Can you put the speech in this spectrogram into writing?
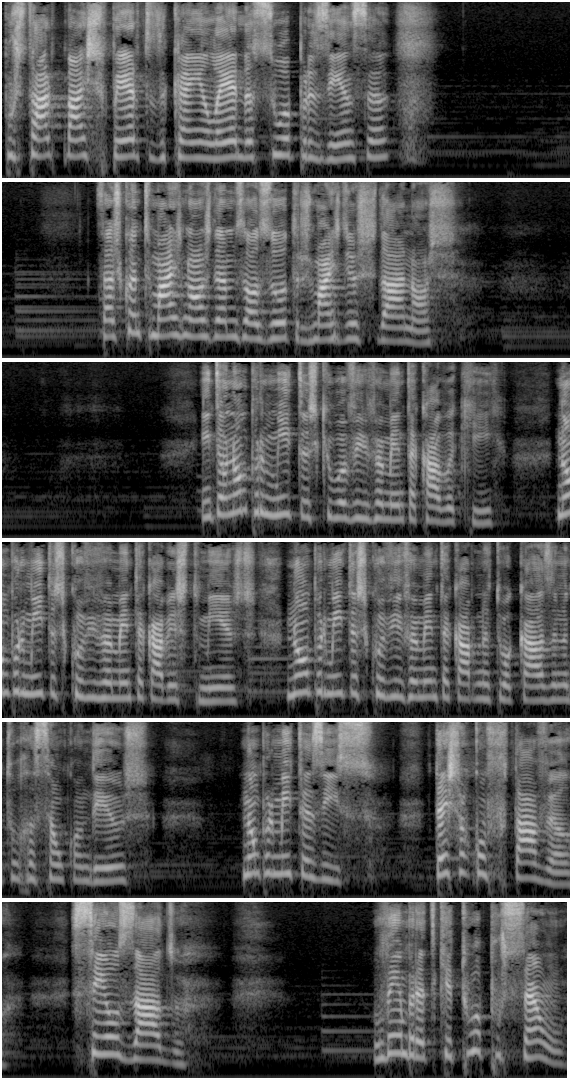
por estar mais perto de quem Ele é, na Sua presença. Sabes, quanto mais nós damos aos outros, mais Deus te dá a nós. Então não permitas que o avivamento acabe aqui. Não permitas que o avivamento acabe este mês. Não permitas que o avivamento acabe na tua casa, na tua relação com Deus. Não permitas isso. Deixa-o confortável. Sê ousado. Lembra-te que a tua porção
